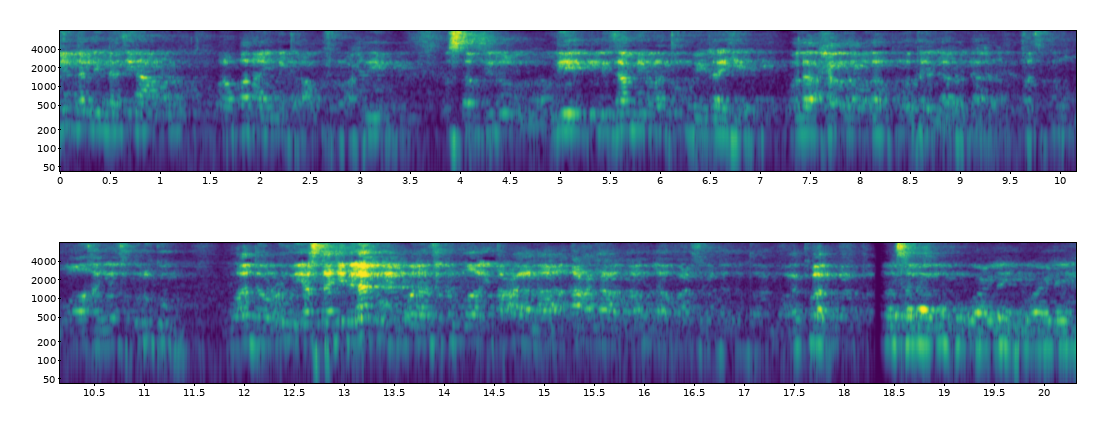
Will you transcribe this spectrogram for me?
غلا للذين آمنوا. ربنا إنك رؤوف رحيم. استغفروا لي كل ذنب وتوبوا إليه. ولا حول ولا قوة إلا بالله. فاذكروا الله يذكركم وادعوه يستجب لكم. ولذكر الله تعالى أعلى وأولى وأعز وجل وأكبر. وسلامه وعليه وإليه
